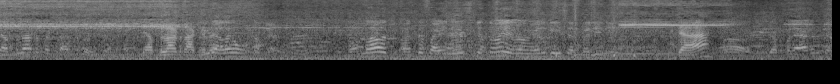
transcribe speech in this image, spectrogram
దెబ్బలాట తగ్గదు దెబ్బలాట అలాగే మొన్న అంటే ఫైవ్ డేస్ క్రితం ఇరవై వేలు వేసాను నేను. ఇదా దెబ్బ లేకుండా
